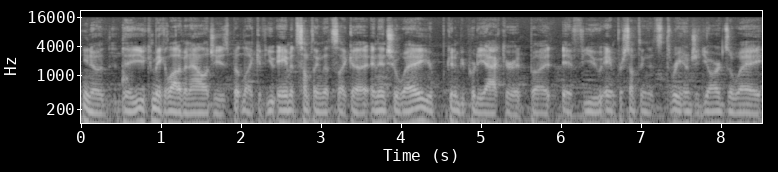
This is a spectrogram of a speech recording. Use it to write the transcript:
you know the, you can make a lot of analogies but like if you aim at something that's like a, an inch away you're going to be pretty accurate but if you aim for something that's 300 yards away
